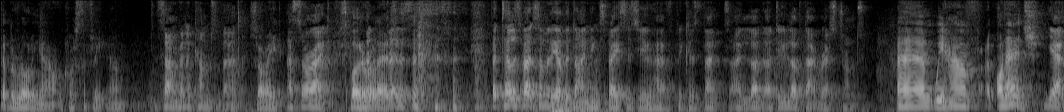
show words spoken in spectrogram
that we're rolling out across the fleet now So I'm going to come to that. sorry That's all right. spoiler But, alert but, but tell us about some of the other dining spaces you have because that I love. I do love that restaurant. um, we have on edge Yeah.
